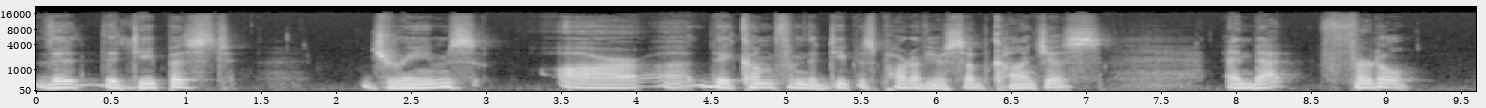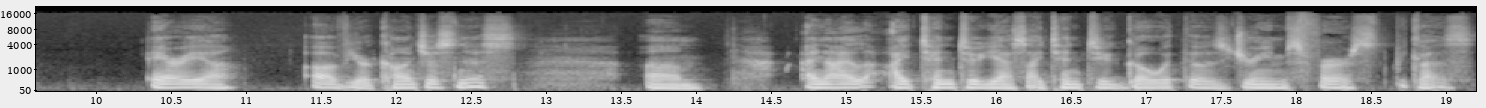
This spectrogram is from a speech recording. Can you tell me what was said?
the the deepest dreams are uh, they come from the deepest part of your subconscious, and that fertile area of your consciousness. Um, and I I tend to yes I tend to go with those dreams first because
